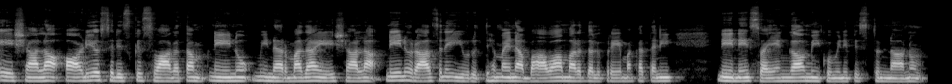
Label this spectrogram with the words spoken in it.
ఏషాల ఆడియో సిరీస్కి స్వాగతం. నేను మీ నర్మదా ఏషాల నేను రాసిన ఈ వృద్ధమైన భావామరదలు ప్రేమ కథని నేనే స్వయంగా మీకు వినిపిస్తున్నాను.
